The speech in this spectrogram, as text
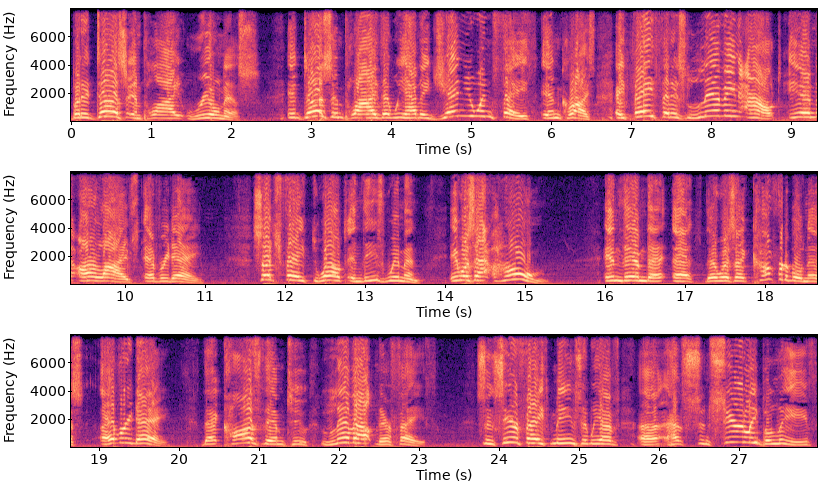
but it does imply realness. It does imply that we have a genuine faith in Christ, a faith that is living out in our lives every day. Such faith dwelt in these women. It was at home in them that uh, there was a comfortableness every day that caused them to live out their faith. Sincere faith means that we have, uh, have sincerely believed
